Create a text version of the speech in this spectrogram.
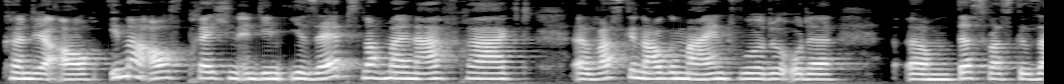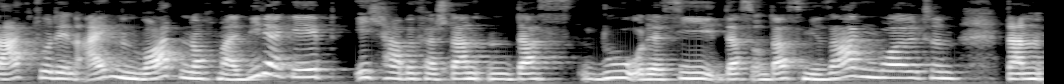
könnt ihr auch immer aufbrechen, indem ihr selbst nochmal nachfragt, äh, was genau gemeint wurde oder ähm, das, was gesagt wurde, in eigenen Worten nochmal wiedergebt. Ich habe verstanden, dass du oder sie das und das mir sagen wollten. Dann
